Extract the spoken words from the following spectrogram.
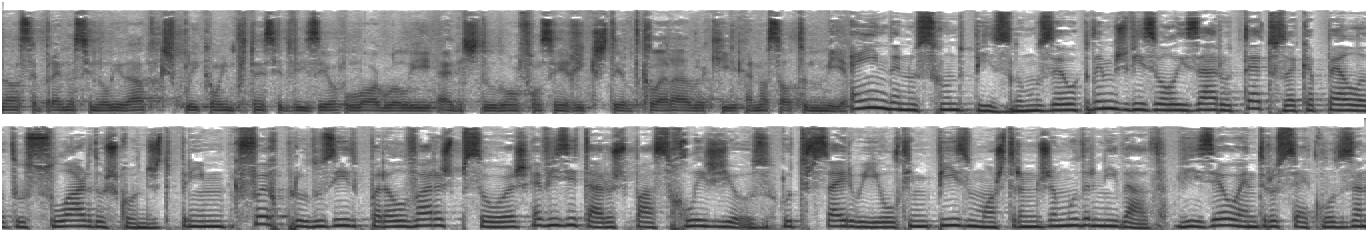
da nossa pré-nacionalidade que explicam a importância de Viseu logo ali antes do Dom Afonso Henriques ter declarado aqui a nossa autonomia. Ainda no segundo piso do museu, podemos visualizar o teto da capela do Solar dos Condes de Prime, que foi reproduzido para levar as pessoas a visitar o espaço religioso. O terceiro e último piso mostra-nos a modernidade. Viseu entre o século XIX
